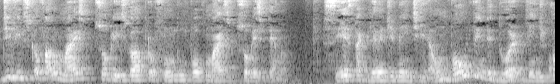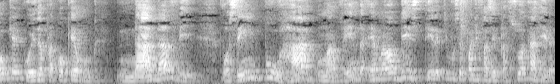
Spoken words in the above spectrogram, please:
de vídeos que eu falo mais sobre isso, que eu aprofundo um pouco mais sobre esse tema. Sexta grande mentira: um bom vendedor vende qualquer coisa para qualquer um. Nada a ver. Você empurrar uma venda é a maior besteira que você pode fazer para a sua carreira,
